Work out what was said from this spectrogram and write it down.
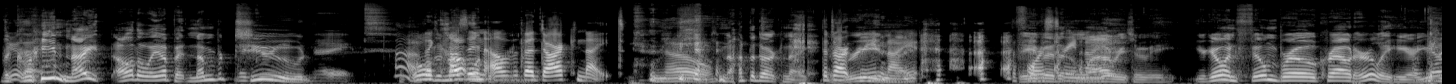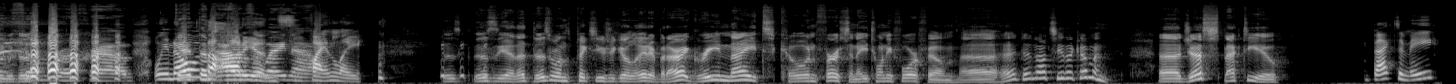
The Do that. Green Knight, all the way up at number The two. Green Knight. Huh. Oh, the cousin the of green. the Dark Knight. No. Not the Dark Knight. The Dark Green Knight. The Forest David Green Knight. Lowery's movie. You're going film bro crowd early here. I'm Usually going with those, the bro crowd. We Get know them the out of the audience way now. finally. Those, those yeah, that those ones picks usually go later. But all right, Green Knight Cohen first, an A24 film. Uh, I did not see that coming. Uh, Jess, back to you. Back to me.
